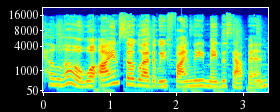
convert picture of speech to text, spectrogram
Hello. Well, I am so glad that we finally made this happen.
